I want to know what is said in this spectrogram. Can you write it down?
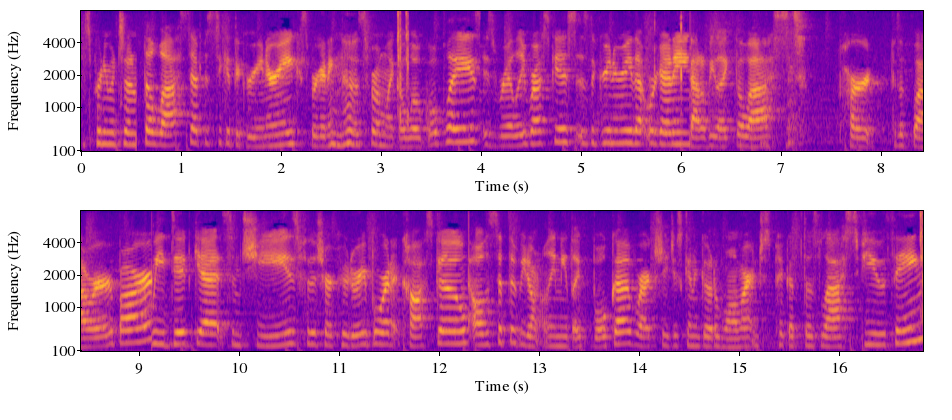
it's pretty much done. The last step is to get the greenery because we're getting those from like a local place. Israeli Ruscus is the greenery that we're getting. That'll be like the last part for the flower bar. We did get some cheese for the charcuterie board at Costco. All the stuff that we don't really need like bulk of, we're actually just gonna go to Walmart and just pick up those last few things.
